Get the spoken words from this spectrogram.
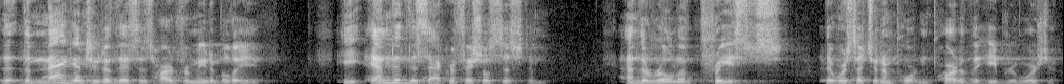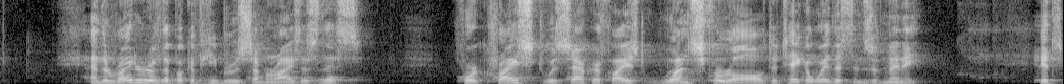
The, the magnitude of this is hard for me to believe. He ended the sacrificial system and the role of priests that were such an important part of the Hebrew worship. And the writer of the book of Hebrews summarizes this For Christ was sacrificed once for all to take away the sins of many. It's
